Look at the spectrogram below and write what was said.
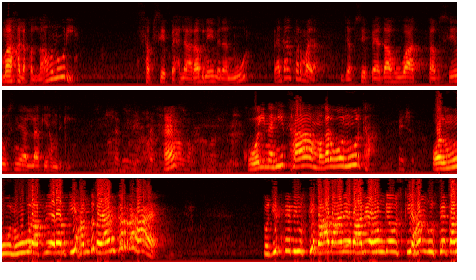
ما خلق اللہ نوری۔ سب سے پہلا رب نے میرا نور پیدا فرمایا۔ جب سے پیدا ہوا تب سے اس نے اللہ کی حمد کی۔ ہے کوئی نہیں تھا مگر وہ نور تھا۔ اور وہ نور اپنے رب کی حمد بیان کر رہا ہے۔ تو جتنے بھی اس کے بعد آنے والے ہوں گے اس کی حمد اس سے کم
